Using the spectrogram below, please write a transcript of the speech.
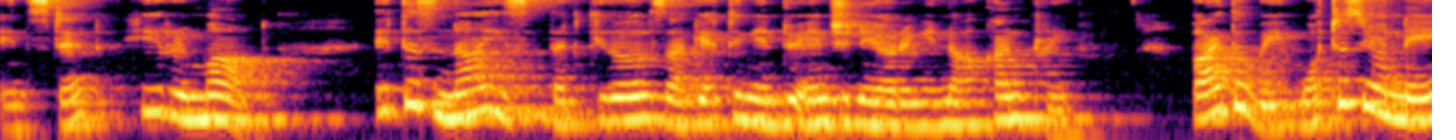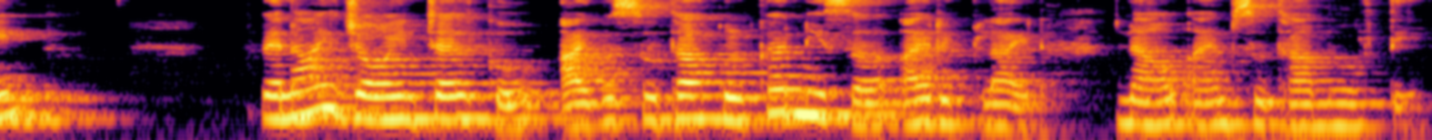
Instead, he remarked, It is nice that girls are getting into engineering in our country. By the way, what is your name? When I joined Telco, I was Sudha Kulkarni, sir, I replied. Now I am Sudha Murthy.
